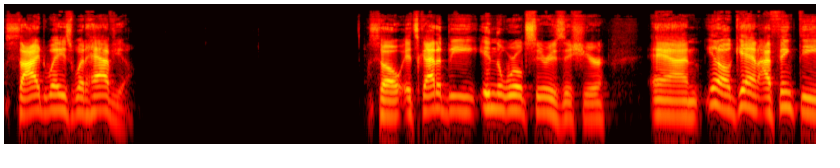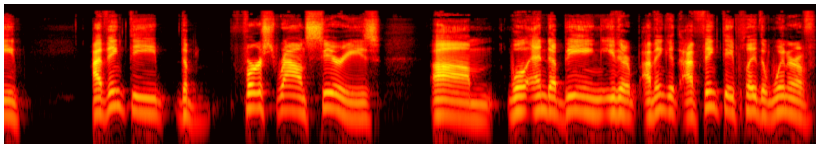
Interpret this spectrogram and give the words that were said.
sideways, what have you. So it's got to be in the World Series this year. And you know, again, I think the, I think the the first round series um, will end up being either. I think it, I think they play the winner of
